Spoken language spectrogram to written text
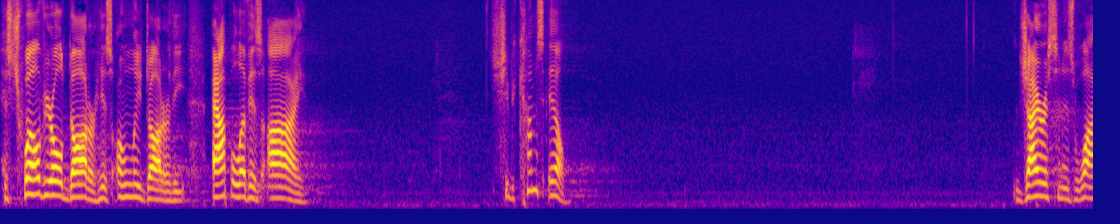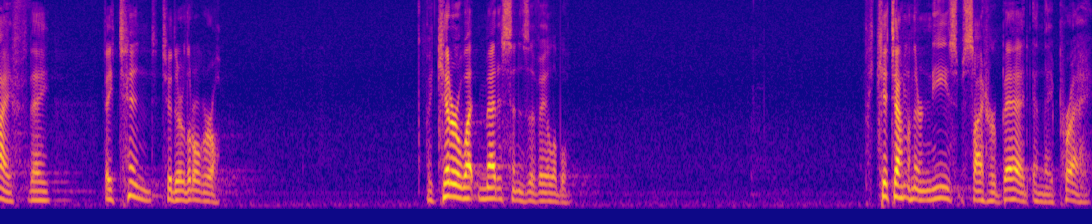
his 12 year old daughter, his only daughter, the apple of his eye, she becomes ill. Jairus and his wife, they, they tend to their little girl. They get her what medicine is available. They get down on their knees beside her bed and they pray.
